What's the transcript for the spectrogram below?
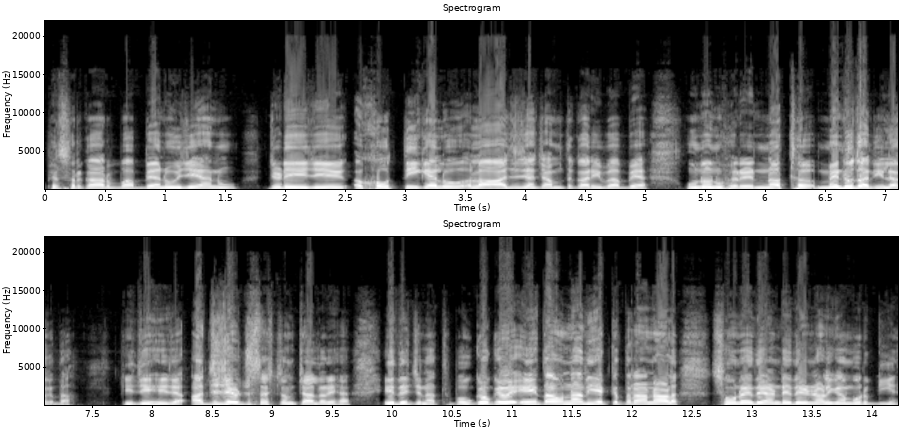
ਫਿਰ ਸਰਕਾਰ ਬਾਬਿਆਂ ਨੂੰ ਜਿਹਾਂ ਨੂੰ ਜਿਹੜੇ ਜੇ ਅਖੌਤੀ ਕਹਿ ਲੋ ਇਲਾਜ ਜਾਂ ਚਮਤਕਾਰੀ ਬਾਬੇ ਆ ਉਹਨਾਂ ਨੂੰ ਫਿਰ ਇਹ ਨੱਥ ਮੈਨੂੰ ਤਾਂ ਨਹੀਂ ਲੱਗਦਾ ਕਿ ਜੇ ਇਹ ਜਿਹਾ- ਅੱਜ ਜੋ ਸਿਸਟਮ ਚੱਲ ਰਿਹਾ ਇਹਦੇ ਚ ਨੱਥ ਪਾਉ ਕਿਉਂਕਿ ਇਹ ਤਾਂ ਉਹਨਾਂ ਦੀ ਇੱਕ ਤਰ੍ਹਾਂ ਨਾਲ ਸੋਨੇ ਦੇ ਅੰਡੇ ਦੇਣ ਵਾਲੀਆਂ ਮੁਰਗੀਆਂ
